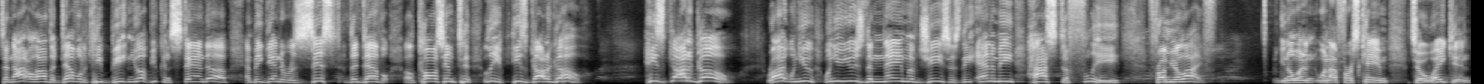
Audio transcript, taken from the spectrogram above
to not allow the devil to keep beating you up. You can stand up and begin to resist the devil. I'll cause him to leave. He's got to go. He's got to go. Right? When you when you use the name of Jesus, the enemy has to flee from your life. You know, when, when I first came to Awaken,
